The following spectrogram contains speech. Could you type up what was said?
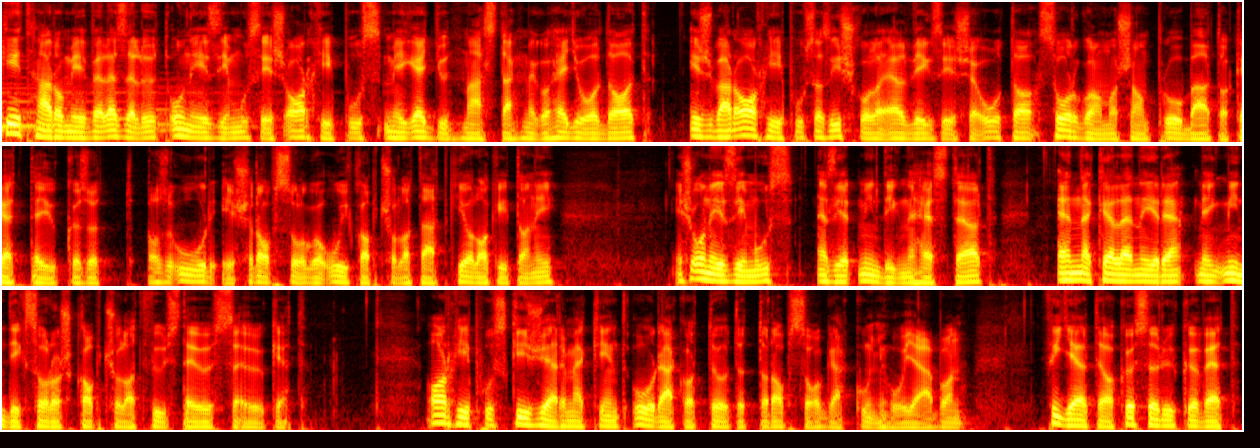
Két-három évvel ezelőtt Onézimus és Archippus még együtt mászták meg a hegyoldalt, és bár Archippus az iskola elvégzése óta szorgalmasan próbálta kettejük között az úr és rabszolga új kapcsolatát kialakítani, és Onézimus ezért mindig neheztelt, ennek ellenére még mindig szoros kapcsolat fűzte össze őket. Archippus kisgyermekként órákat töltött a rabszolgák kunyhójában. Figyelte a köszörűkövet,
